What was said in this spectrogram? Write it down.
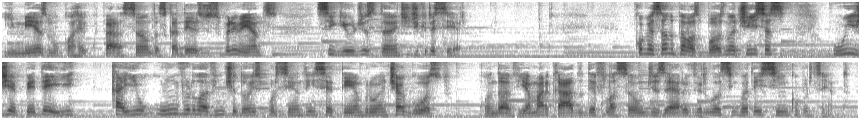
e, mesmo com a recuperação das cadeias de suprimentos, seguiu distante de crescer. Começando pelas boas notícias, o IGPDI caiu 1,22% em setembro ante agosto, quando havia marcado deflação de 0,55%.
